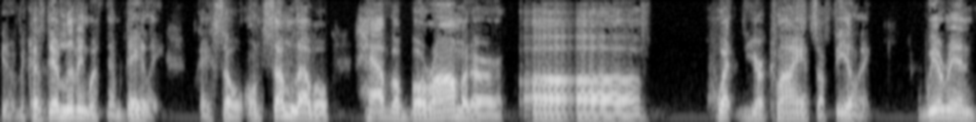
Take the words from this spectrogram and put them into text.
you know, because they're living with them daily. Okay. So on some level, have a barometer of what your clients are feeling. We're in,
